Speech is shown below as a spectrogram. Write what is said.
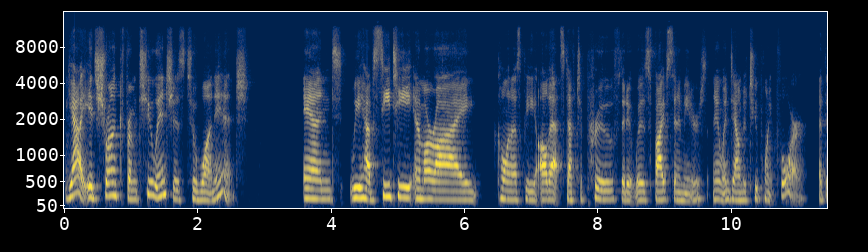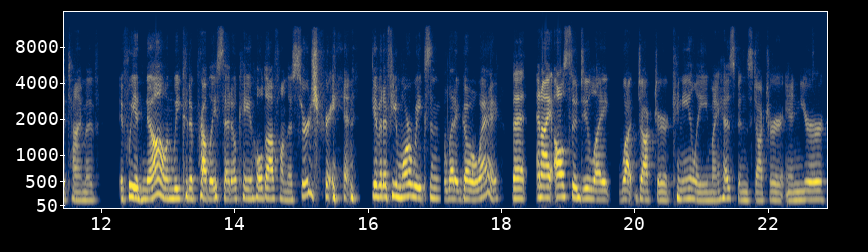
yeah, it shrunk from two inches to one inch. And we have CT, MRI, colonoscopy, all that stuff to prove that it was five centimeters and it went down to 2.4 at the time of if we had known, we could have probably said, okay, hold off on the surgery and give it a few more weeks and let it go away. But, and I also do like what Dr. Keneally, my husband's doctor, and your,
